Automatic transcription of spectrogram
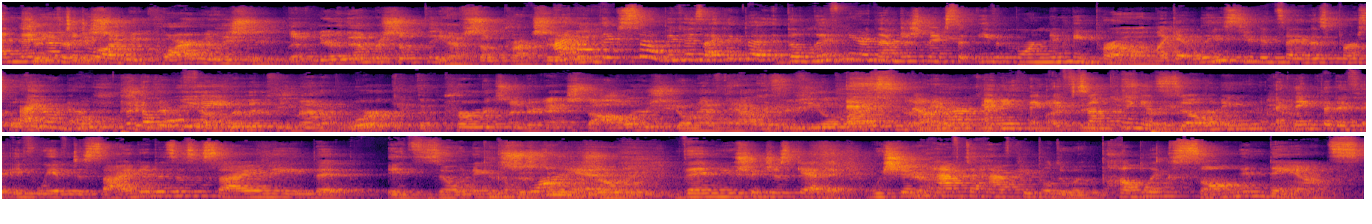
and then you Shouldn't have to there be do some requirement, at least they live near them or something, have some proximity? I don't think so because I think that the live near them just makes it even more NIMBY prone. Like at least you can say this person. I don't know, Well, but the Shouldn't there whole be a thing. limit to the amount of work? If the permit's under X dollars, you don't have to have a repeal right? It's I never think- anything. I If think something that's is very zoning. I think that if, if we have decided as a society that it's zoning Consistent with compliant, zoning. then you should just get it. We shouldn't Yeah. have to have people do a public song and dance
